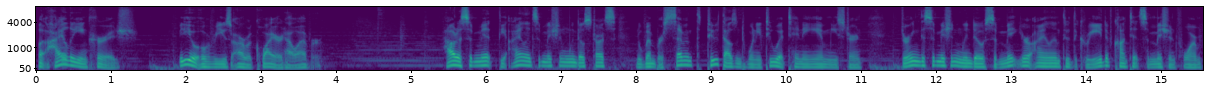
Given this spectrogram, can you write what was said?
but highly encouraged. Video overviews are required, however. How to submit the island submission window starts November 7th, 2022 at 10 a.m. Eastern. During the submission window, submit your island through the Creative Content Submission form,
